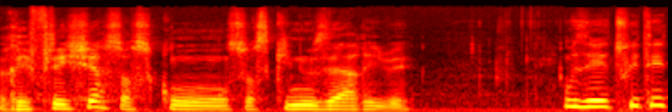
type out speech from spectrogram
réfléchir sur ce qu'on sur ce qui nous est arrivé. Vous avez tweeté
